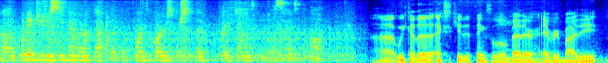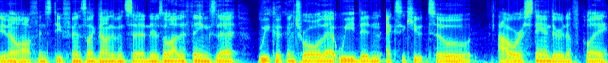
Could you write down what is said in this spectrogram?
uh, what did you just see kind of that the fourth quarter, especially the breakdowns on both sides of the ball? Uh, we could have executed things a little better. Everybody, you know, offense, defense, like Donovan said, there's a lot of things that we could control that we didn't execute to our standard of play.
